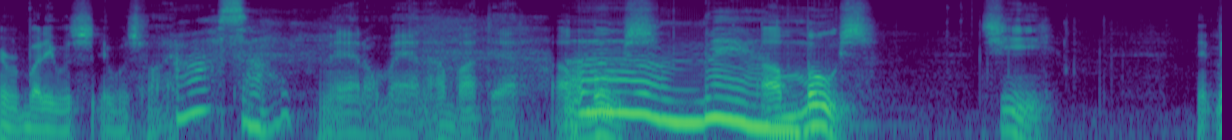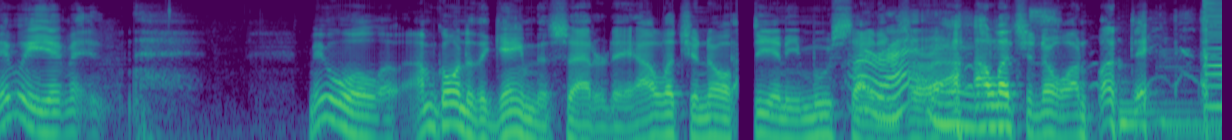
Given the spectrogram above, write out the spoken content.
everybody was, it was fine. Awesome. Man, oh man, how about that? A moose. Oh man. A moose. Gee. Maybe we. Maybe we'll. Uh, I'm going to the game this Saturday. I'll let you know if I see any moose sightings. Or I'll let you know on Monday.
